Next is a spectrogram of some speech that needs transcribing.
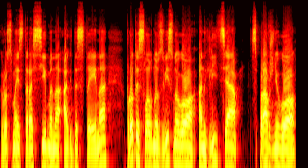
гросмейстера Сімена Агдестейна проти славнозвісного англійця, справжнього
